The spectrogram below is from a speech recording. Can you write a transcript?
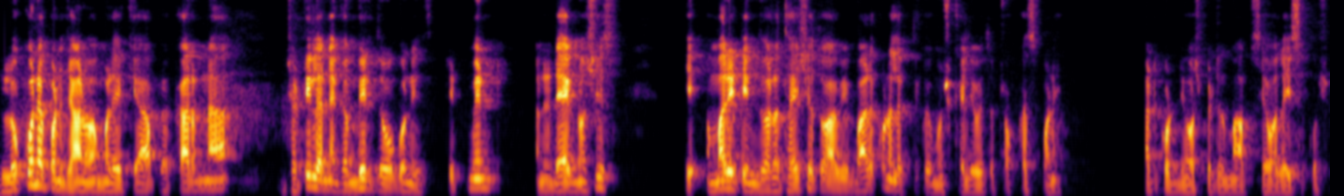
લોકોને પણ જાણવા મળે કે આ પ્રકારના જટિલ અને ગંભીર રોગોની ટ્રીટમેન્ટ અને ડાયગ્નોસિસ એ અમારી ટીમ દ્વારા થાય છે. તો આવી બાળકોને લગતી કોઈ મુશ્કેલી હોય તો ચોક્કસપણે આટકોટની હોસ્પિટલમાં આપ સેવા લઈ શકો છો.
